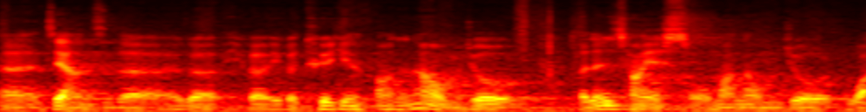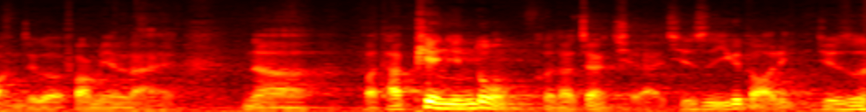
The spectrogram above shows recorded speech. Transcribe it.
呃，这样子的一个一个一个推进方式。那我们就反正日常也熟嘛，那我们就往这个方面来，那把他骗进洞和他站起来，其实一个道理，就是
